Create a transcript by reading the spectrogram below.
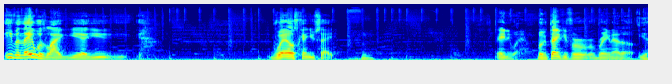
Even they was like, yeah, you. What else can you say? Anyway, but thank you for bringing that up. Yeah.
